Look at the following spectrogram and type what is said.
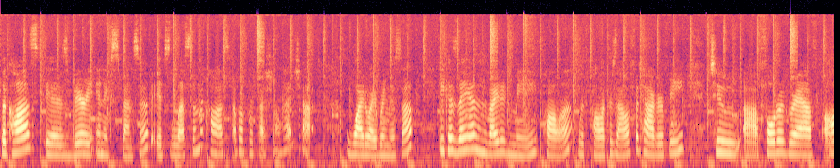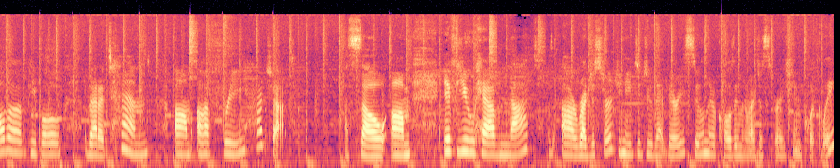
The cost is very inexpensive. It's less than the cost of a professional headshot. Why do I bring this up? Because they had invited me, Paula, with Paula Kurzawa Photography, to uh, photograph all the people that attend um, a free headshot. So um, if you have not uh, registered, you need to do that very soon. They're closing the registration quickly.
